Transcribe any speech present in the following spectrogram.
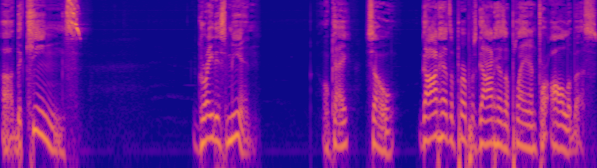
uh, the king's greatest men. Okay. So God has a purpose. God has a plan for all of us.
